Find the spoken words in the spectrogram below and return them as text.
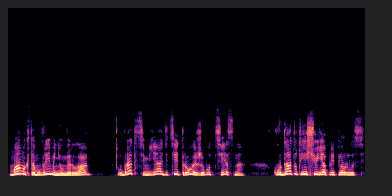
Мама к тому времени умерла. У брата семья, детей трое, живут тесно. Куда тут еще я приперлась?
